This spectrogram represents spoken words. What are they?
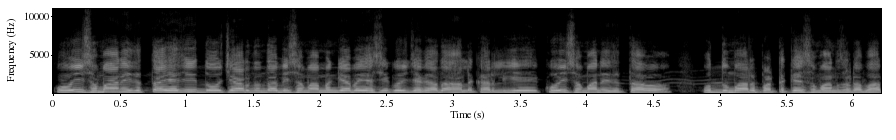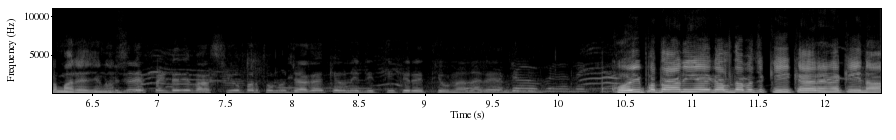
ਕੋਈ ਸਮਾਂ ਨਹੀਂ ਦਿੱਤਾ ਜੀ ਦੋ ਚਾਰ ਦਿਨ ਦਾ ਵੀ ਸਮਾਂ ਮੰਗਿਆ ਬਈ ਅਸੀਂ ਕੋਈ ਜਗ੍ਹਾ ਦਾ ਹੱਲ ਕਰ ਲਈਏ ਕੋਈ ਸਮਾਂ ਨਹੀਂ ਦਿੱਤਾ। ਉਦੋਂ ਮਾਰ ਪੱਟ ਕੇ ਸਮਾਨ ਸਾਡਾ ਬਾਹਰ ਮਾਰਿਆ ਜੀ ਨੇ। ਤੁਸੀਂ ਪਿੰਡ ਦੇ ਵਾਸੀ ਹੋ ਪਰ ਤੁਹਾਨੂੰ ਜਗ੍ਹਾ ਕਿਉਂ ਨਹੀਂ ਦਿੱਤੀ? ਫਿਰ ਇੱਥੇ ਉਹਨਾਂ ਨੇ ਰਹਿਣ ਦੇ ਲਈ। ਕੋਈ ਪਤਾ ਨਹੀਂ ਇਹ ਗੱਲ ਦਾ ਵਿੱਚ ਕੀ ਕਹਿ ਰਹੇ ਨੇ ਕੀ ਨਾ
